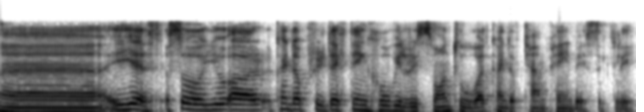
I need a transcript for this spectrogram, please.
Uh, yes. So you are kind of predicting who will respond to what kind of campaign, basically.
